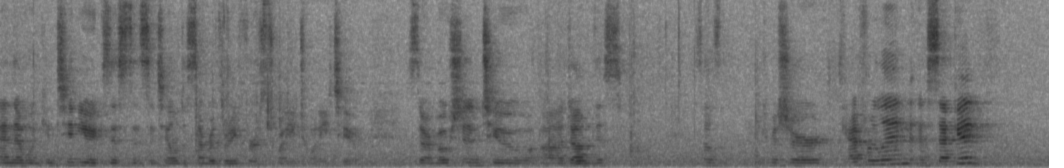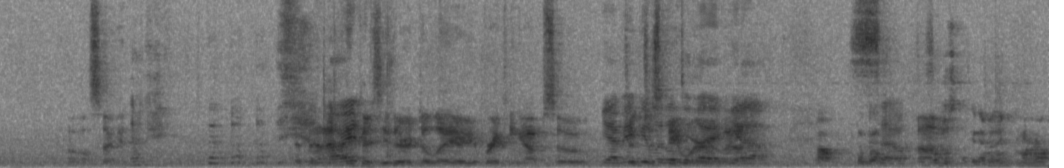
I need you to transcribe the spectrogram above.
and then would continue existence until December thirty-first, twenty twenty-two. Is there a motion to uh, adopt this? So Commissioner Kafferlin, a second? I'll I'll second. Okay. And then All I right. think there's either a delay or you're breaking up, so Yeah, ju- maybe a just little be aware of delay, that. yeah. Oh, okay. So, I'll Um, just look at everything from here.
